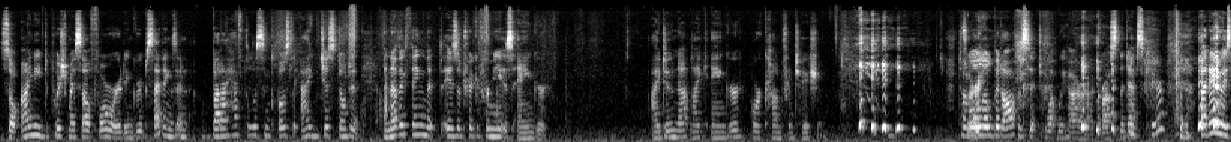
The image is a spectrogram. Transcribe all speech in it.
So I need to push myself forward in group settings and but I have to listen closely. I just don't do it. Another thing that is a trigger for me is anger. I do not like anger or confrontation. Total a little bit opposite to what we are across the desk here. But anyways,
